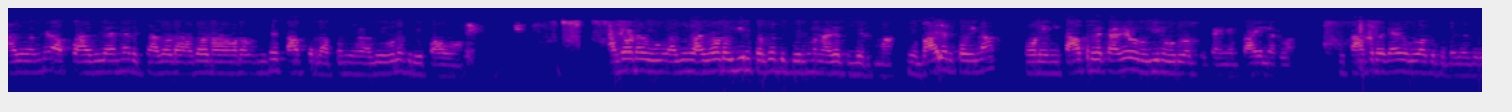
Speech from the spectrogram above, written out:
அது வந்து அப்ப அதுல என்ன இருக்கு? அதோட அதோட உடம்பு இதை சாப்பிடுற. அப்ப நீ அது எவ்வளவு பெரிய பாவம்? அதோட அது அதோட உயிர் சொர்க்கத்துக்கு இருக்குமா நகரத்துக்கு இருக்குமா நீ பாய்லர் கோயிலாம் உன்னை நீ சாப்பிடறதுக்காகவே ஒரு உயிரை உருவாக்கிட்டாங்க பாய்லர்லாம். நீ சாப்பிடறதுக்காக உருவாக்கப்பட்டது அது.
